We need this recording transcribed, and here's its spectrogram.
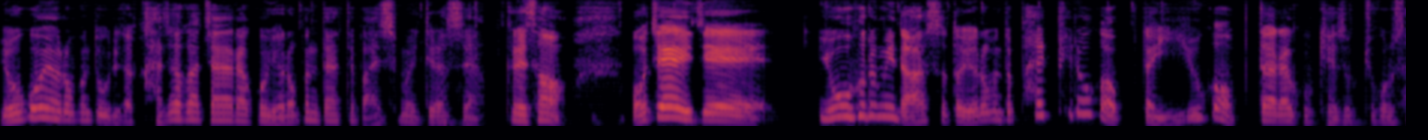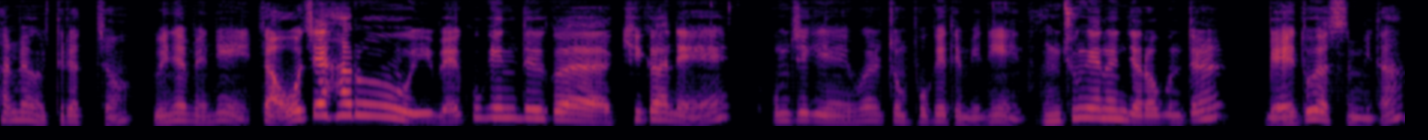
요거 여러분도 우리가 가져가자라고 여러분들한테 말씀을 드렸어요. 그래서 어제 이제 요 흐름이 나왔어도 여러분들 팔 필요가 없다, 이유가 없다라고 계속적으로 설명을 드렸죠. 왜냐면이 자 어제 하루 이 외국인들과 기관의 움직임을 좀 보게 되면이 장중에는 여러분들 매도였습니다.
